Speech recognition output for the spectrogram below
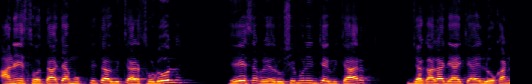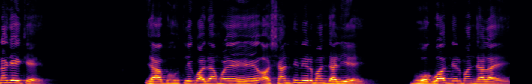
आणि स्वतःच्या मुक्तीचा विचार सोडून हे सगळे ऋषीमुनींचे विचार जगाला द्यायचे आहे लोकांना द्यायचे आहे या भौतिकवादामुळे अशांती निर्माण झाली आहे भोगवाद निर्माण झाला आहे.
